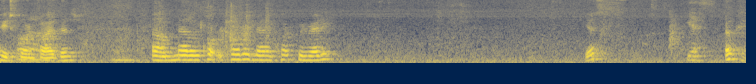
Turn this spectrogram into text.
Page four and five then. Um, Madam Court Recorder, Madam Clerk, we ready? Yes? Yes. Okay.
